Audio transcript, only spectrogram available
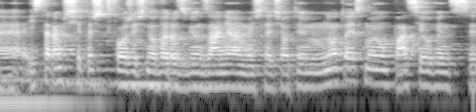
E, I staram się też tworzyć nowe rozwiązania, myśleć o tym, no to jest moją pasją, więc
